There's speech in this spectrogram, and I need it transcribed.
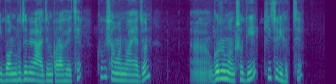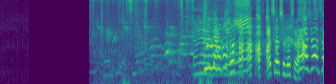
এই বনভোজনের আয়োজন করা হয়েছে। খুবই সামান্য আয়োজন। গরুর মাংস দিয়ে খিচুড়ি হচ্ছে। আসো আসো বসো আসো আসো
